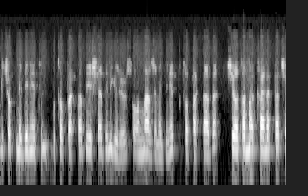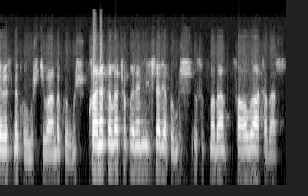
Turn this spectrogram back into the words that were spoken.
birçok medeniyetin bu topraklarda yaşadığını görüyoruz. Onlarca medeniyet bu topraklarda jeotermal kaynaklar çevresinde kurulmuş, civarında kurulmuş. Bu kaynaklarla çok önemli işler yapılmış. Isıtmadan sağlığa kadar,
